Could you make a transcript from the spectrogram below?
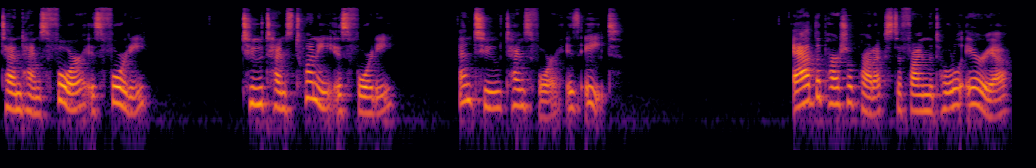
10 times 4 is 40. 2 times 20 is 40. And 2 times 4 is 8. Add the partial products to find the total area,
